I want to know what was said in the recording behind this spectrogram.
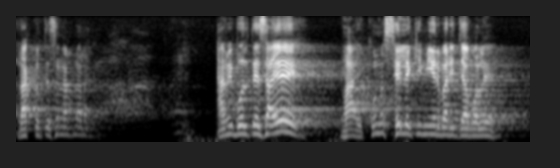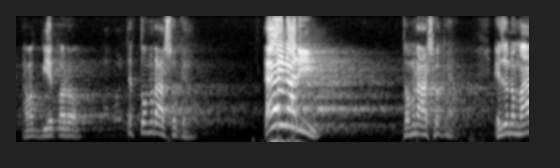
রাগ করতেছেন আপনারা? আমি বলতে চাই ভাই, কোনো ছেলে কি মেয়ের বাড়ি যা বলে, আমাকে বিয়ে করো? তোমরা আসো কেন? এই নারী, তোমরা আসো কেন? এজন্য মা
